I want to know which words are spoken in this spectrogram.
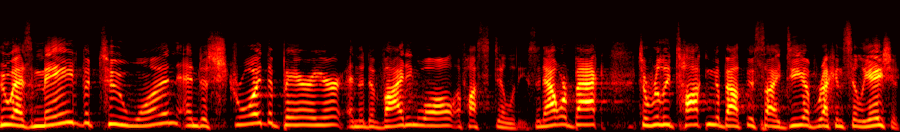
who has made the two one and destroyed the barrier and the dividing wall of hostility. So now we're back to really talking about this idea of reconciliation.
